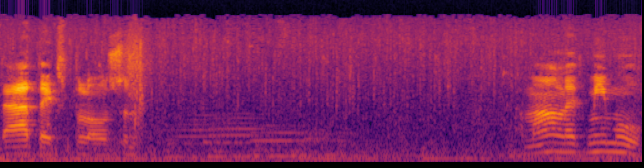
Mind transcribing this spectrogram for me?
that explosion. Come on, let me move.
